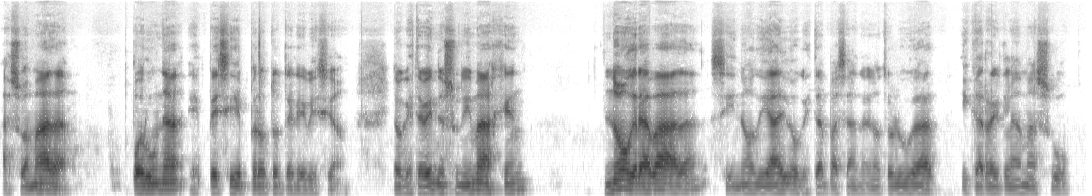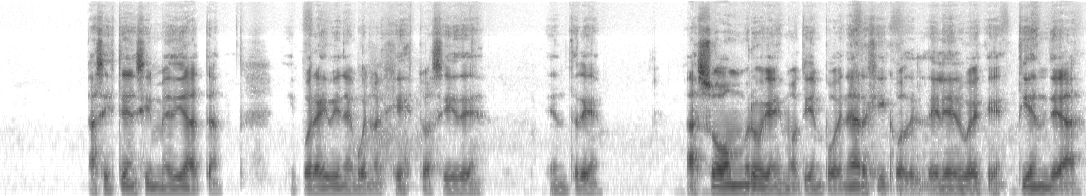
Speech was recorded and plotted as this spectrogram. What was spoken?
a su amada? Por una especie de prototelevisión. Lo que está viendo es una imagen no grabada, sino de algo que está pasando en otro lugar y que reclama su asistencia inmediata. Y por ahí viene, bueno, el gesto así de entre asombro y al mismo tiempo enérgico del, héroe que tiende a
